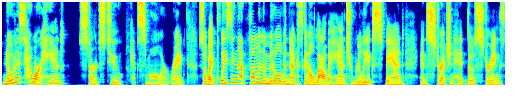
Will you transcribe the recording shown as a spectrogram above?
notice how our hand starts to get smaller, right? So by placing that thumb in the middle of the neck, it's gonna allow the hand to really expand and stretch and hit those strings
